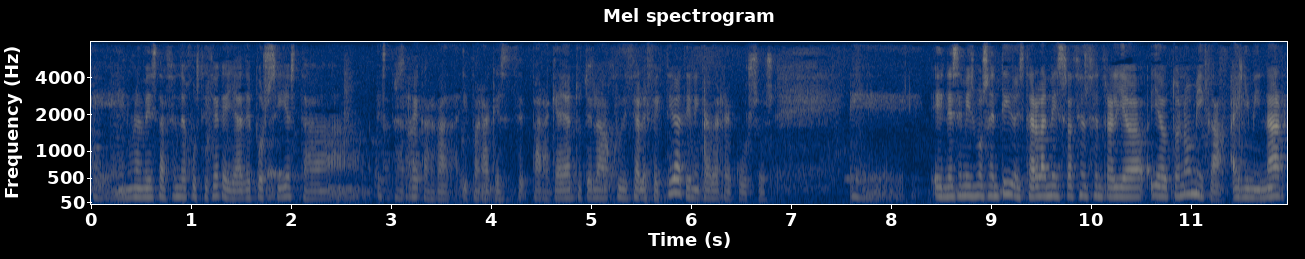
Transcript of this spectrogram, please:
en una administración de justicia que ya de por sí está, está recargada y para que, para que haya tutela judicial efectiva tiene que haber recursos. en ese mismo sentido, instar a la Administración Central y Autonómica a eliminar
